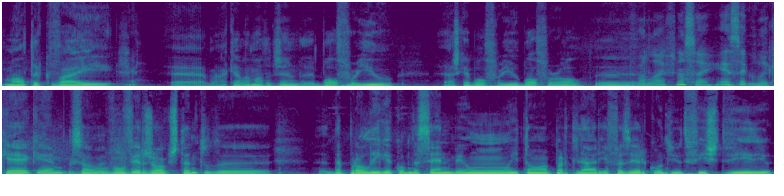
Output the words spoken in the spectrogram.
malta que vai. Uh, aquela malta género de Ball for You. Acho que é Ball for You, Ball for All. Uh, for Life, não sei. Essa é é que é. Que é que são, vão ver jogos tanto de da Pro Liga como da CNB1 e estão a partilhar e a fazer conteúdo fixe de vídeo.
